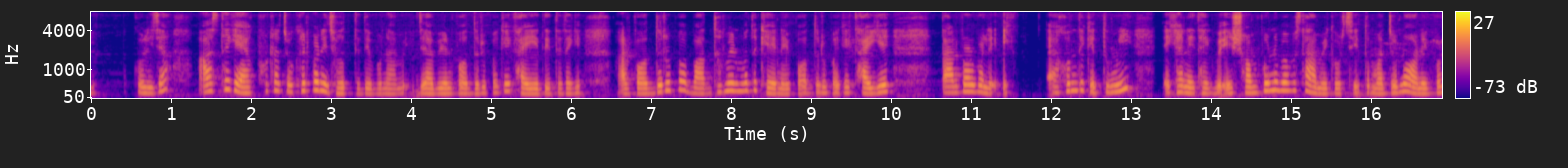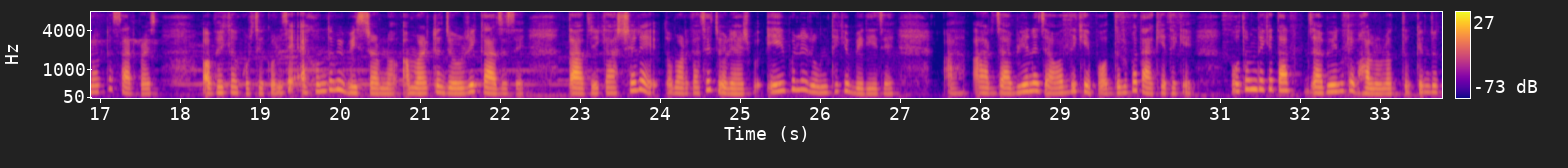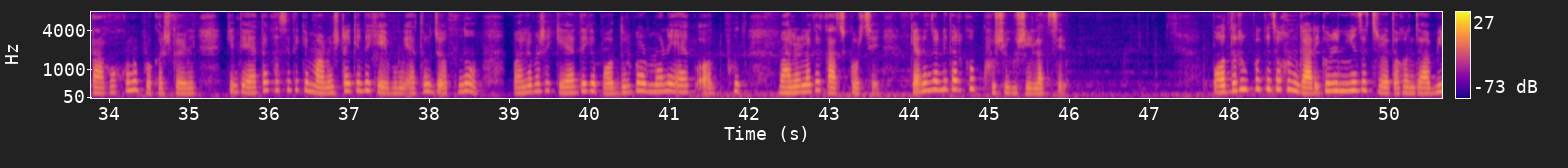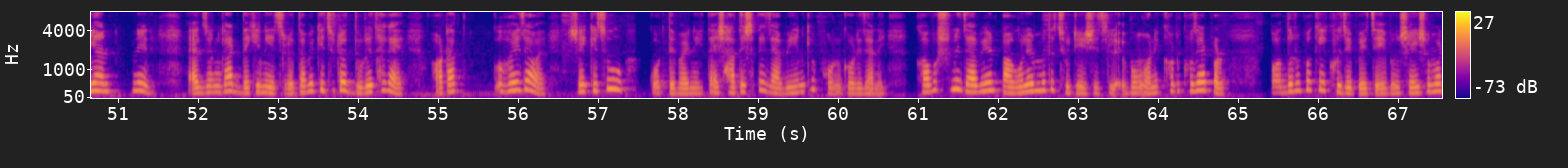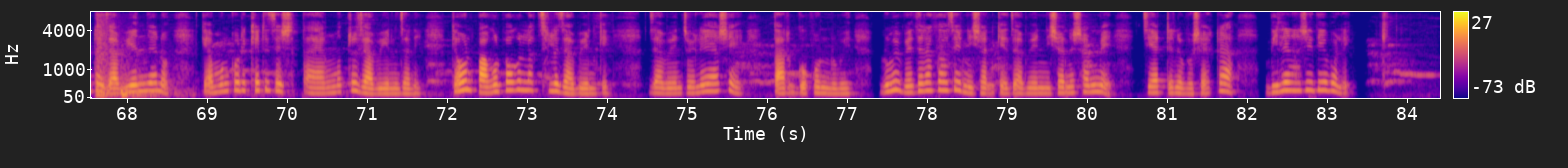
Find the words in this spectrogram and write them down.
কলিজা আজ থেকে এক ফোঁটা চোখের পানি ঝরতে দেব না আমি। জাবিয়ান পদ্মরূপাকে খাইয়ে দিতে থাকে। আর পদ্মরূপা বাধ্যমের মতো খেয়ে নেয়। পদ্মরূপাকে খাইয়ে তারপর বলে এখন থেকে তুমি এখানেই থাকবে। এর সম্পূর্ণ ব্যবস্থা আমি করছি। তোমার জন্য অনেক বড় একটা সারপ্রাইজ অপেক্ষা করছে। কলেজে, এখন তুমি বিশ্রাম নাও। আমার একটা জরুরি কাজ আছে। তাড়াতাড়ি কাজ সেরে তোমার কাছে চলে আসব। এই বলে রুম থেকে বেরিয়ে যায়। আর জাভিয়ানে যাওয়ার দিকে পদ্মরূপা তাকিয়ে থাকে। প্রথম থেকে তার জাভিয়ানকে ভালো লাগতো, কিন্তু তা কখনো প্রকাশ করেনি। কিন্তু এত কাছে থেকে মানুষটাকে দেখে এবং এত যত্ন, ভালোবাসা, কেয়ার দেখে পদ্মরূপার মনে এক অদ্ভুত ভালো লাগা কাজ করছে। কেন জানি তার খুব খুশি খুশি লাগছে। পদ্মরূপাকে যখন গাড়ি করে নিয়ে যাচ্ছিল, তখন জাবিয়ানের একজন গার্ড দেখে নিয়েছিল। তবে কিছুটা দূরে থাকায় হঠাৎ হয়ে যাওয়ায় সে কিছু করতে পারেনি। তাই সাথে সাথে জাবিয়ানকে ফোন করে জানে খবর শুনে জাবিয়ান পাগলের মতো ছুটে এসেছিল এবং অনেকক্ষণ খোঁজার পর পদ্মরূপাকে খুঁজে পেয়েছে এবং সেই সময়টা জাবিয়ান যেন কেমন করে কেটেছে তা একমাত্র জাবিয়ান জানে। কেমন পাগল পাগল লাগছিল জাবিয়ানকে। জাবিয়ান চলে আসে তার গোপন রুমে। রুমে বেঁধে রাখা হয়েছে নিশানকে। জাবিয়ান নিশানের সামনে চেয়ার টেনে বসে। একটা ভিলেন হাসি দিয়ে বলে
